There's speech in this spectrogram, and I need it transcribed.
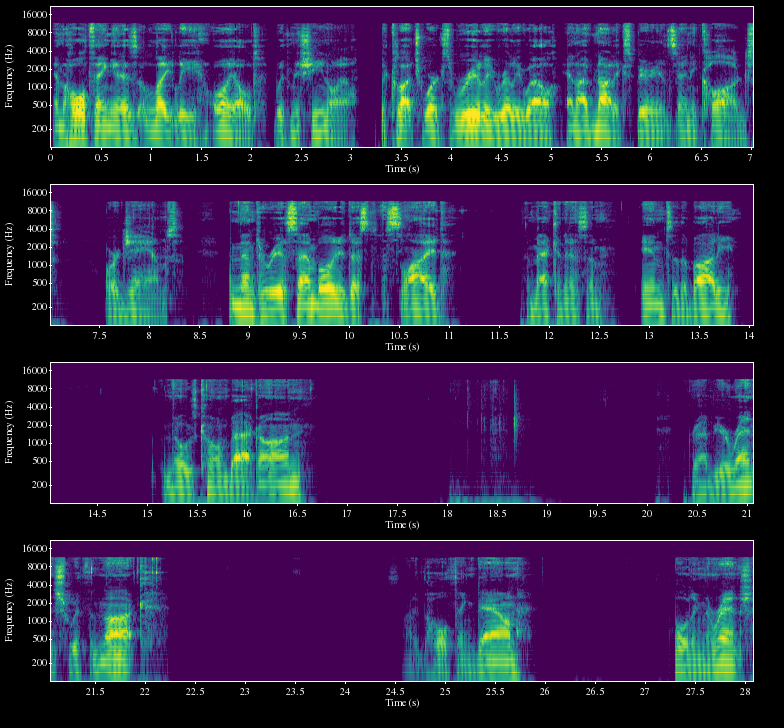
And the whole thing is lightly oiled with machine oil. The clutch works really, really well, and I've not experienced any clogs or jams. And then to reassemble, you just slide the mechanism into the body, nose cone back on, grab your wrench with the knock, slide the whole thing down, holding the wrench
